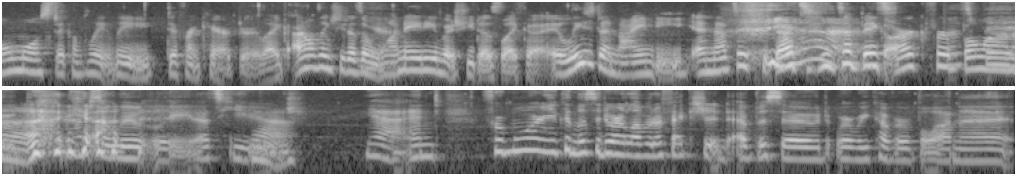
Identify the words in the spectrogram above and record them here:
almost a completely different character. Like I don't think she does a Yeah. 180, but she does like a at least a 90, and that's a that's that's a big arc for B'Elanna. Yeah. Absolutely. That's huge. Yeah. Yeah. and for more, you can listen to our Love and Affection episode where we cover B'Elanna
